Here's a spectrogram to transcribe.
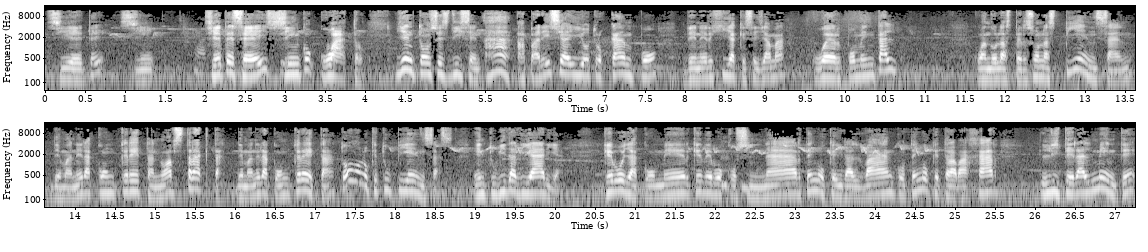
7, 7, 6, 5, 4. Y entonces dicen, ah, aparece ahí otro campo de energía que se llama cuerpo mental cuando las personas piensan de manera concreta, no abstracta, de manera concreta, todo lo que tú piensas en tu vida diaria, qué voy a comer, qué debo cocinar, tengo que ir al banco, tengo que trabajar, literalmente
